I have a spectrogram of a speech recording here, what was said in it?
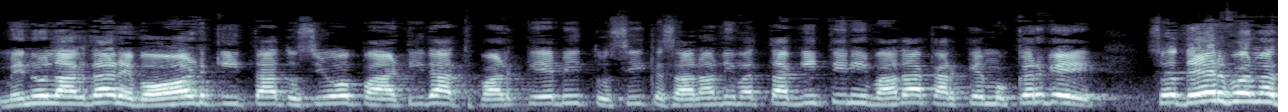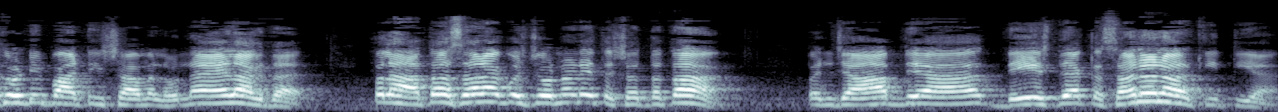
ਮੈਨੂੰ ਲੱਗਦਾ ਰਿਵਾਰਡ ਕੀਤਾ ਤੁਸੀਂ ਉਹ ਪਾਰਟੀ ਦਾ ਹੱਥ ਫੜ ਕੇ ਵੀ ਤੁਸੀਂ ਕਿਸਾਨਾਂ ਦੀ ਮੱਤਾ ਕੀਤੀ ਨਹੀਂ, ਵਾਅਦਾ ਕਰਕੇ ਮੁੱਕਰ ਗਏ। ਸੋ ਦੇਰਫੋਰ ਮੈਂ ਤੁਹਾਡੀ ਪਾਰਟੀ ਸ਼ਾਮਲ ਹੋਣਾ ਇਹ ਲੱਗਦਾ। ਭਲਾ ਤਾਂ ਸਾਰਾ ਕੁਝ ਉਹਨਾਂ ਨੇ ਤਸ਼ੱਦਦਾਂ ਪੰਜਾਬ ਦੇ ਦੇਸ਼ ਦੇ ਕਿਸਾਨਾਂ ਨਾਲ ਕੀਤੀਆਂ।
